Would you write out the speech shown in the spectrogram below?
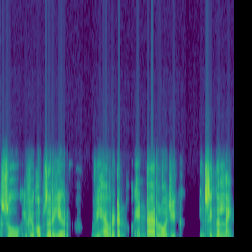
So if you observe here we have written entire logic in single line.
